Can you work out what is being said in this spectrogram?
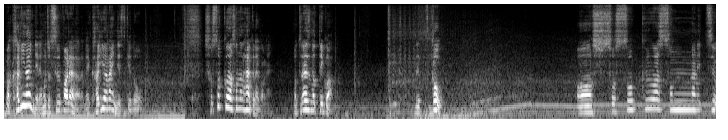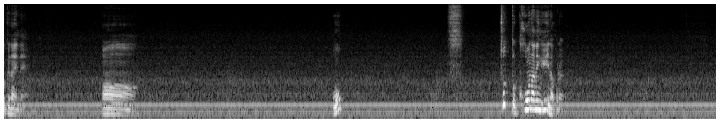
まあ鍵ないんでね、もちろんスーパーレアなんでね、鍵はないんですけど、初速はそんなに速くないかもね。まあ、とりあえず乗っていくわ。レッツゴーあー、初速はそんなに強くないね。あー。お？ちょっとコーナリングいいな、これ。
